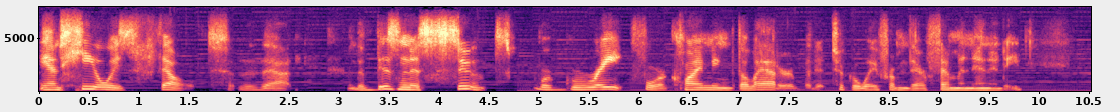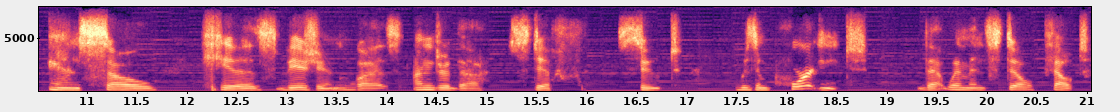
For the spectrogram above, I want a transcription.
And he always felt that the business suits were great for climbing the ladder, but it took away from their femininity. And so his vision was under the stiff suit. It was important that women still felt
